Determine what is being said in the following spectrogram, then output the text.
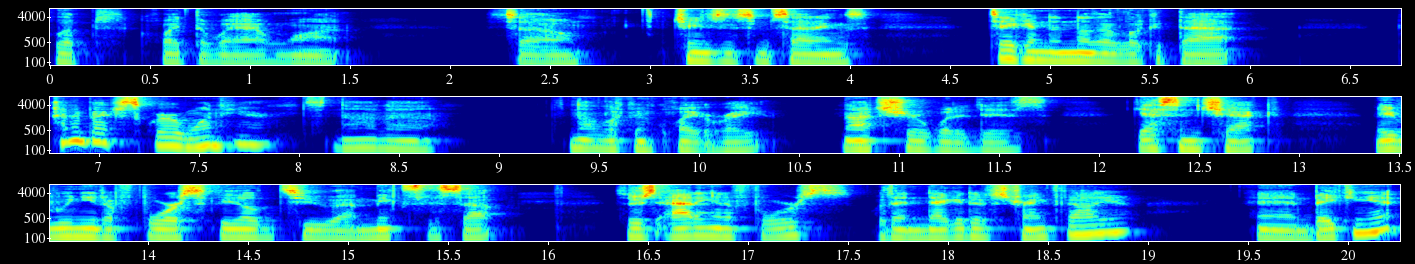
clipped quite the way I want. So changing some settings, taking another look at that. Kind of back to square one here. It's not uh it's not looking quite right. Not sure what it is. Guess and check. Maybe we need a force field to uh, mix this up. So just adding in a force with a negative strength value and baking it.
